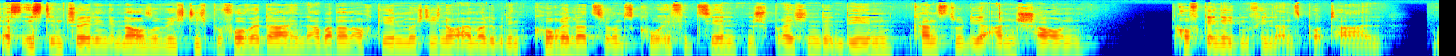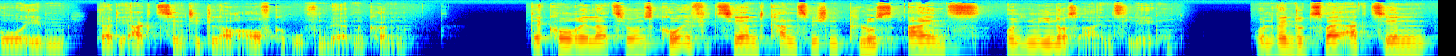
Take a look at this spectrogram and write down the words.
Das ist im Trading genauso wichtig. Bevor wir dahin aber dann auch gehen, möchte ich noch einmal über den Korrelationskoeffizienten sprechen, denn den kannst du dir anschauen auf gängigen Finanzportalen, wo eben ja die Aktientitel auch aufgerufen werden können. Der Korrelationskoeffizient kann zwischen plus 1 und minus 1 liegen. Und wenn du zwei Aktien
